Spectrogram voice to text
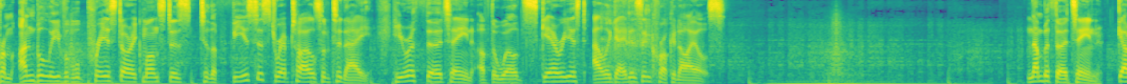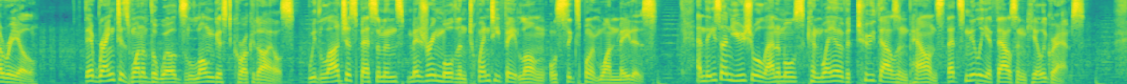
From unbelievable prehistoric monsters to the fiercest reptiles of today, here are 13 of the world's scariest alligators and crocodiles. Number 13. Gharial. They're ranked as one of the world's longest crocodiles, with larger specimens measuring more than 20 feet long or 6.1 meters. And these unusual animals can weigh over 2,000 pounds, that's nearly 1,000 kilograms.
